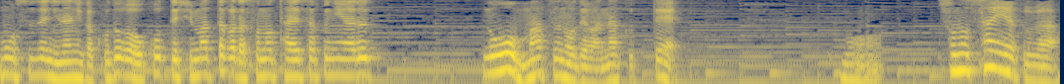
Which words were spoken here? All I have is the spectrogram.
もうすでに何かことが起こってしまったからその対策にやるのを待つのではなくて、もう、その最悪が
